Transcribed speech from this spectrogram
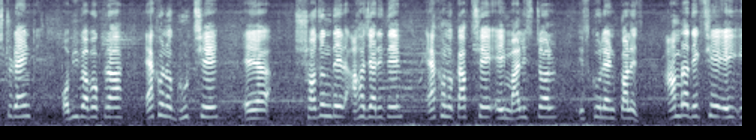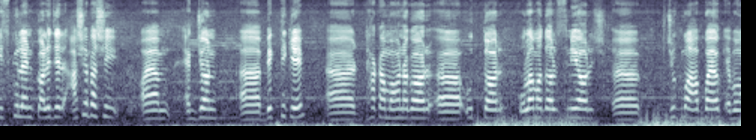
স্টুডেন্ট, অভিভাবকরা এখনও ঘুরছে স্বজনদের আহাজারিতে। এখনও কাঁপছে এই মাইলস্টল স্কুল অ্যান্ড কলেজ। আমরা দেখছি এই স্কুল অ্যান্ড কলেজের আশেপাশেই একজন ব্যক্তিকে ঢাকা মহানগর উত্তর ওলামা দল সিনিয়র যুগ্ম আহ্বায়ক এবং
